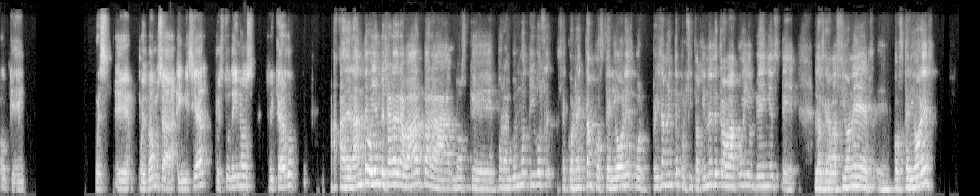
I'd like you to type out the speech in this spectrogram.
Ok. Pues, eh, pues vamos a iniciar. Pues tú dinos, Ricardo. Adelante, voy a empezar a grabar para los que por algún motivo se, conectan posteriores, por, precisamente por situaciones de trabajo, ellos ven este, las grabaciones eh, posteriores.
